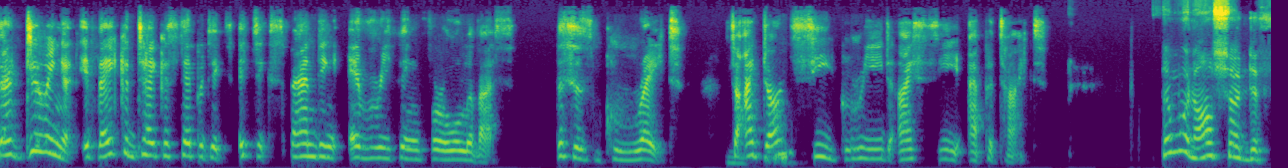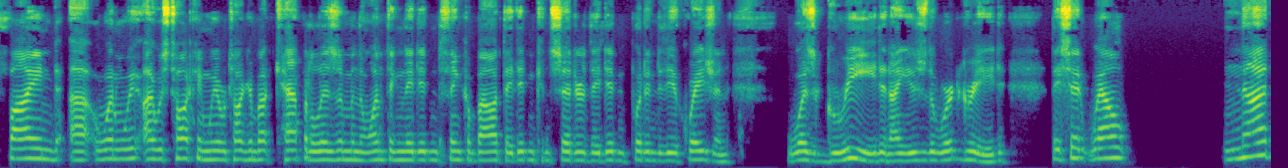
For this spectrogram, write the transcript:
they're doing it. If they could take a step, it's, it's expanding everything for all of us. This is great. So I don't see greed, I see appetite. Someone also defined uh, when we I was talking, we were talking about capitalism, and the one thing they didn't think about, they didn't consider, they didn't put into the equation was greed, and I use the word greed. They said, well, not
